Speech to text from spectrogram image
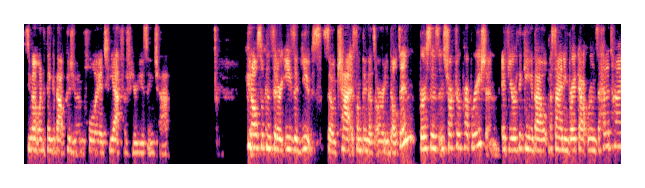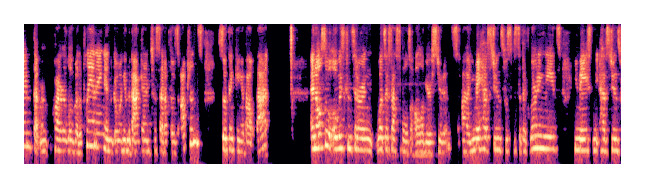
So you might want to think about could you employ a TF if you're using chat. You can also consider ease of use. So chat is something that's already built in versus instructor preparation. If you're thinking about assigning breakout rooms ahead of time, that require a little bit of planning and going in the back end to set up those options. So thinking about that. and also always considering what's accessible to all of your students. Uh, you may have students with specific learning needs. You may have students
